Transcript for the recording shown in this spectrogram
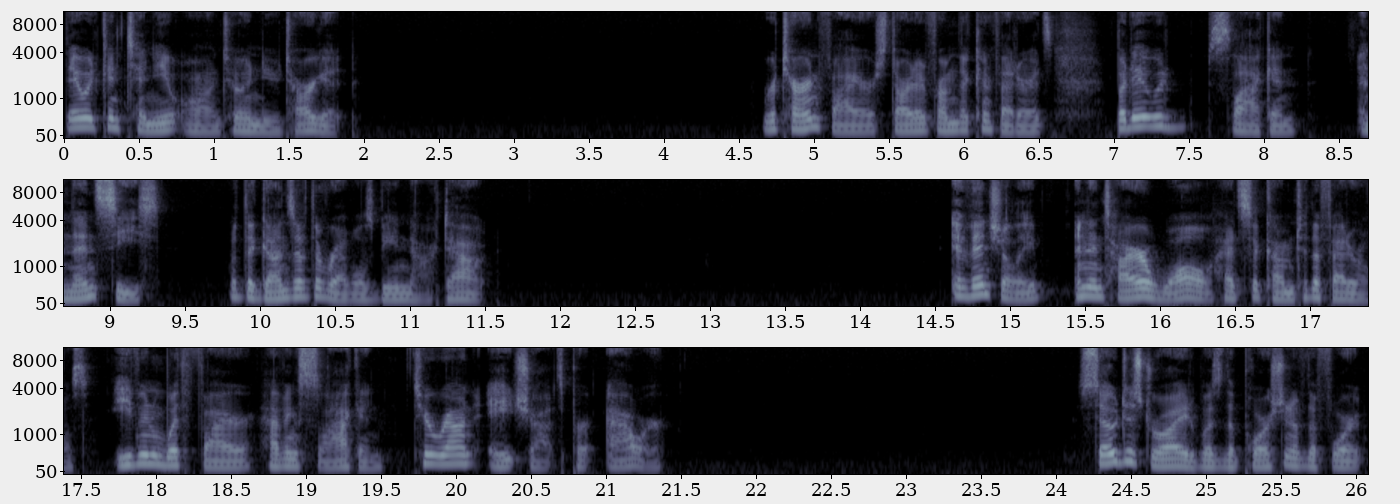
they would continue on to a new target. Return fire started from the Confederates but it would slacken and then cease, with the guns of the rebels being knocked out. Eventually, an entire wall had succumbed to the Federals, even with fire having slackened to around eight shots per hour. So destroyed was the portion of the fort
